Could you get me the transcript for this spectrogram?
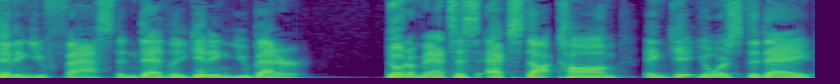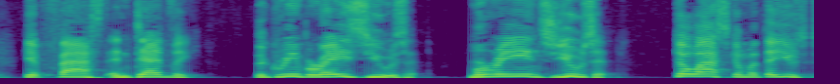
getting you fast and deadly, getting you better. Go to mantisx.com and get yours today. Get fast and deadly. The Green Berets use it. Marines use it. Go ask them what they use.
